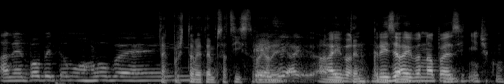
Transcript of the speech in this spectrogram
A nebo by to mohlo být... Tak proč tam je ten psací stroj? Crazy a- I- a Ivan. Ninten- Crazy Ninten- Ivan na PS1.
